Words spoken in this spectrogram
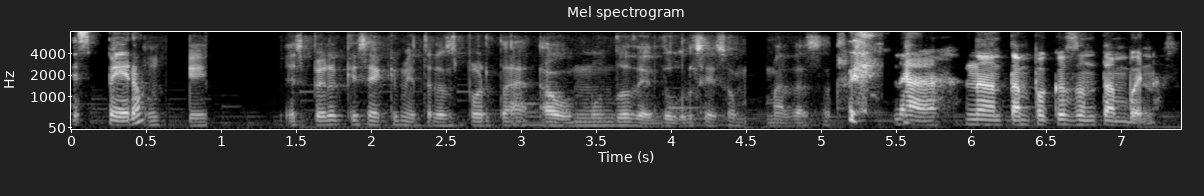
espero. Espero que sea que me transporta a un mundo de dulces o mamadas. Nah, no, tampoco son tan buenas.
